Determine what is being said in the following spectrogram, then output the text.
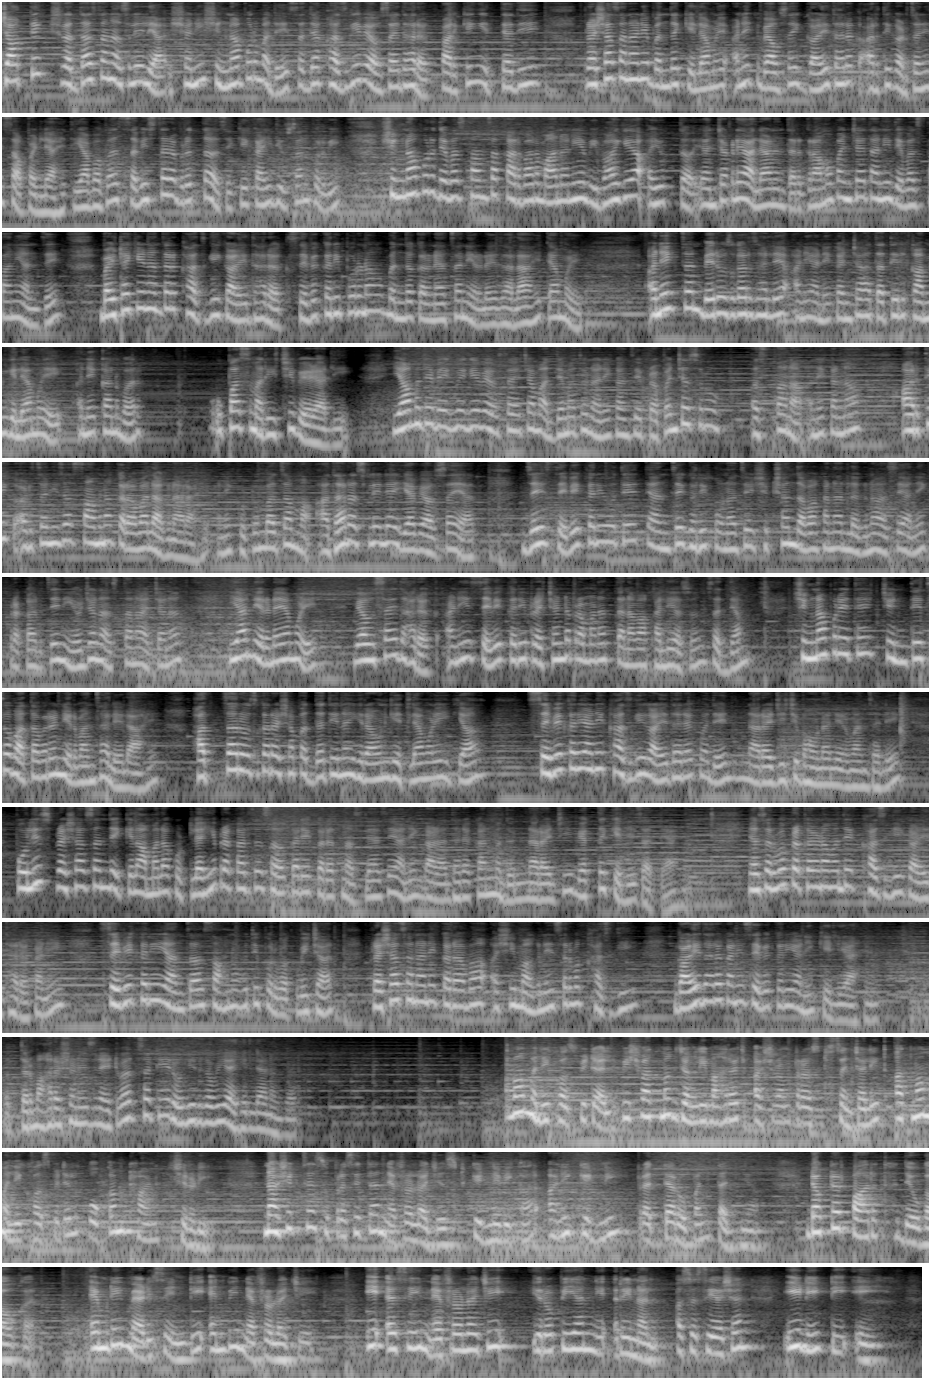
जागतिक श्रद्धास्थान असलेल्या शनी शिंगणापूरमध्ये सध्या खासगी व्यवसायधारक पार्किंग इत्यादी प्रशासनाने बंद केल्यामुळे अनेक व्यावसायिक गाळीधारक आर्थिक अडचणी सापडल्या आहेत. याबाबत सविस्तर वृत्त असे की काही दिवसांपूर्वी शिंगणापूर देवस्थानचा कारभार माननीय विभागीय आयुक्त यांच्याकडे आल्यानंतर ग्रामपंचायत आणि देवस्थान यांचे बैठकीनंतर खाजगी गाळीधारक सेवेकरी पूर्ण बंद करण्याचा निर्णय झाला आहे. त्यामुळे अनेक जण बेरोजगार झाले आणि अनेकांच्या हातातील काम गेल्यामुळे अनेकांवर उपासमारीची वेळ आली. यामध्ये वेगवेगळे व्यवसायाच्या माध्यमातून अनेकांचे प्रपंच सुरू असताना अनेकांना आर्थिक अडचणीचा सामना करावा लागणार आहे. आणि कुटुंबाचा मा- आधार असलेल्या या व्यवसायात जे सेवेकरी होते त्यांचे घरी कोणाचे शिक्षण दवाखाना लग्न असे अनेक प्रकारचे नियोजन असताना अचानक या निर्णयामुळे व्यवसायधारक आणि सेवेकरी प्रचंड प्रमाणात तणावाखाली असून सध्या शिंगणापूर येथे चिंतेचं वातावरण निर्माण झालेलं आहे. हातचा रोजगार अशा पद्धतीनं हिरावून घेतल्यामुळे या सेवेकरी आणि खाजगी गाळीधारकमध्ये नाराजीची भावना निर्माण झाली. पोलीस प्रशासन देखील आम्हाला कुठल्याही प्रकारचं सहकार्य करत नसल्याचे अनेक गाळाधारकांमधून नाराजी व्यक्त केली जाते आहे. या सर्व प्रकरणामध्ये खाजगी गाळीधारक आणि सेवेकरी यांचा सहानुभूतीपूर्वक विचार प्रशासनाने करावा अशी मागणी सर्व खाजगी गाळीधारक आणि सेवेकरी यांनी केली आहे. उत्तर महाराष्ट्र न्यूज नेटवर्कसाठी रोहित गवळी अहिल्यानगर. आत्मा मलिक हॉस्पिटल विश्वात्मक जंगली महाराज आश्रम ट्रस्ट संचालित आत्मा मलिक हॉस्पिटल कोकम ठाण शिर्डी. नाशिकचे सुप्रसिद्ध नेफ्रोलॉजिस्ट किडनी विकार आणि किडनी प्रत्यारोपण तज्ज्ञ. Doctor Parth Devgaonkar M D medicine D N B nephrology E S C nephrology European renal association E D T A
